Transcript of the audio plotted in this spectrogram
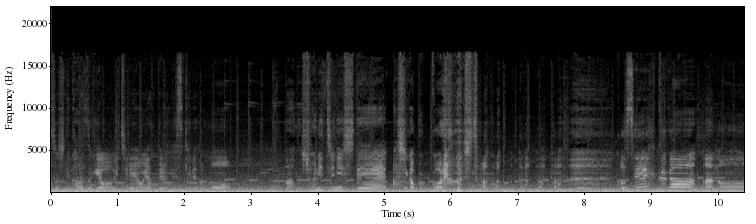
そして片付けを一連をやってるんですけれどもあの初日にして足がぶっ壊れました。こう制服が、あのー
